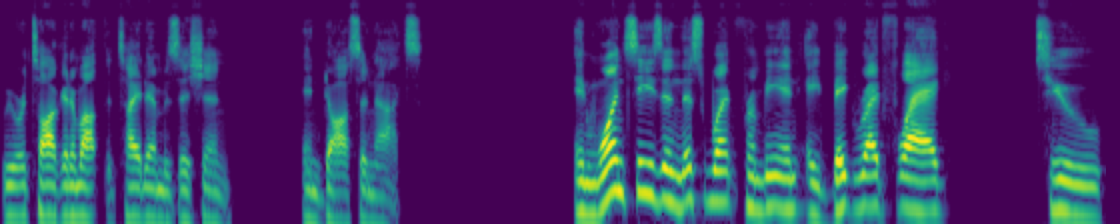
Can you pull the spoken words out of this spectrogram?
we were talking about the tight end position in Dawson Knox. In one season, this went from being a big red flag to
